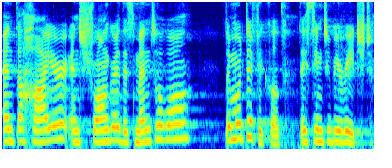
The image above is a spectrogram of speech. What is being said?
And the higher and stronger this mental wall, the more difficult they seem to be reached.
